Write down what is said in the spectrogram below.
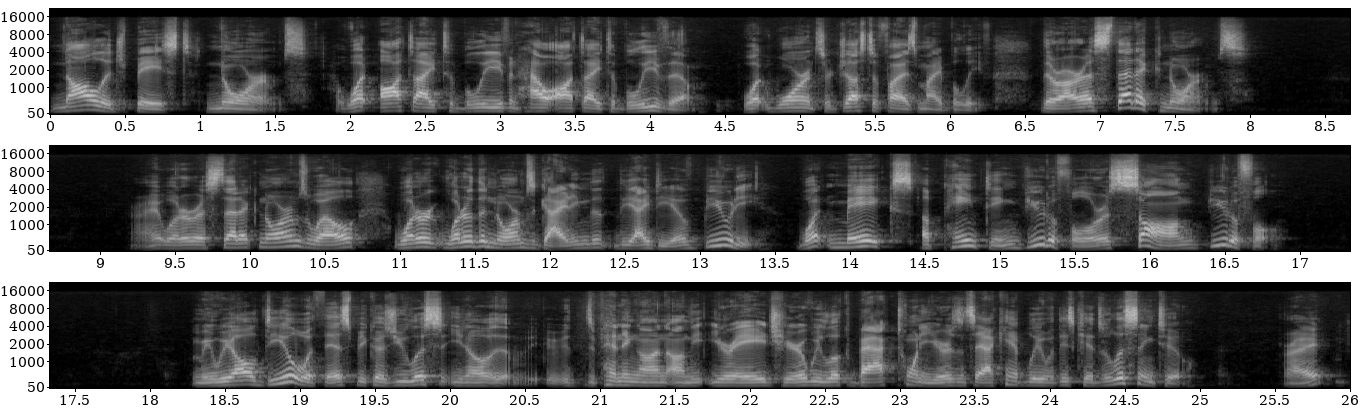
knowledge based norms. What ought I to believe and how ought I to believe them? What warrants or justifies my belief? There are aesthetic norms. Right? What are aesthetic norms? Well, what are, what are the norms guiding the, the idea of beauty? What makes a painting beautiful or a song beautiful? I mean, we all deal with this because you listen, you know, depending on, on the, your age here, we look back 20 years and say, I can't believe what these kids are listening to, right?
